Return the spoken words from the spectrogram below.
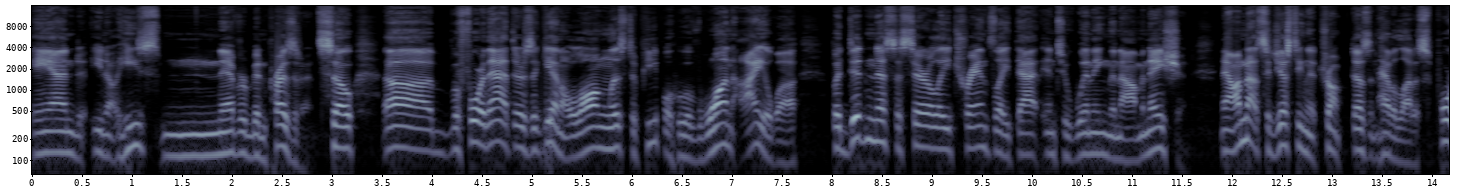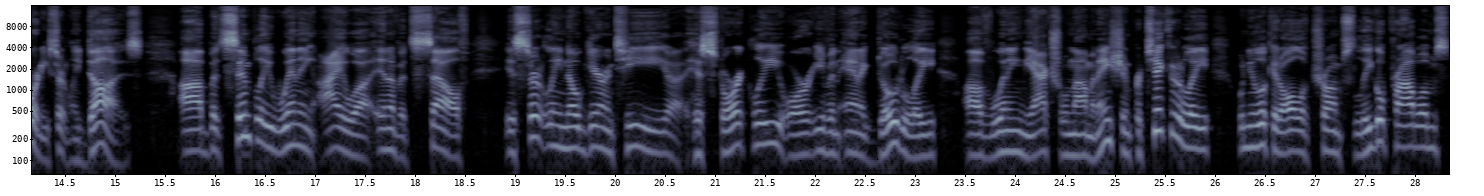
and you know he's never been president. So uh, before that, there's again a long list of people who have won Iowa, but didn't necessarily translate that into winning the nomination. Now, I'm not suggesting that Trump doesn't have a lot of support; he certainly does. Uh, but simply winning Iowa in of itself is certainly no guarantee uh, historically or even anecdotally of winning the actual nomination, particularly when you look at all of Trump's legal problems,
